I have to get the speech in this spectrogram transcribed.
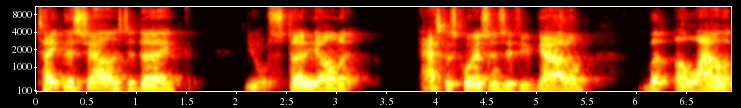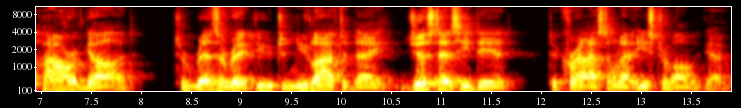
take this challenge today. You'll study on it. Ask us questions if you've got them but allow the power of God to resurrect you to new life today, just as He did to Christ on that Easter long ago.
